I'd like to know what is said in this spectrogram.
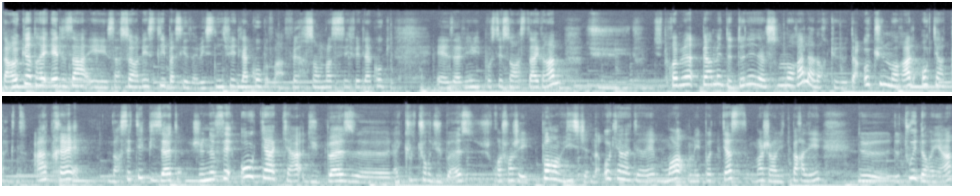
T'as recadré Elsa et sa sœur Leslie parce qu'elles avaient sniffé de la coke, enfin, faire semblant de sniffer de la coke, et elles avaient posté sur Instagram. Tu, tu te permets de donner des leçons de morale alors que t'as aucune morale, aucun tact. Après, dans cet épisode, je ne fais aucun cas du buzz, euh, la culture du buzz. Franchement, j'ai pas envie, ça n'a aucun intérêt. Moi, mes podcasts, moi j'ai envie de parler de, tout et de rien,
